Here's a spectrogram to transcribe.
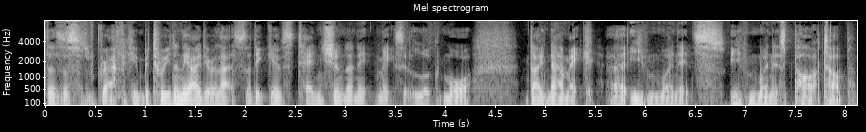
There's a sort of graphic in between, and the idea of that is that it gives tension and it makes it look more dynamic, uh, even when it's even when it's parked up.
